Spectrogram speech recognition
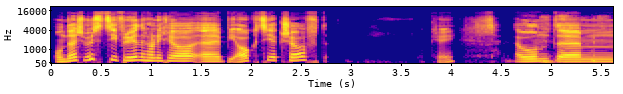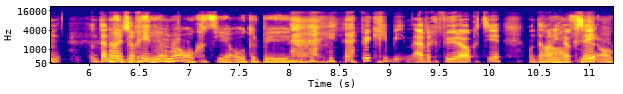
Und weißt, wissen Sie, früher habe ich ja äh, bei Aktien geschafft Okay. Und, ähm, und dann also habe ich so ein bisschen... Aktien oder bei... nein, nein, wirklich einfach für Aktien. Und dann habe ah, ich auch gesehen. Aktien.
